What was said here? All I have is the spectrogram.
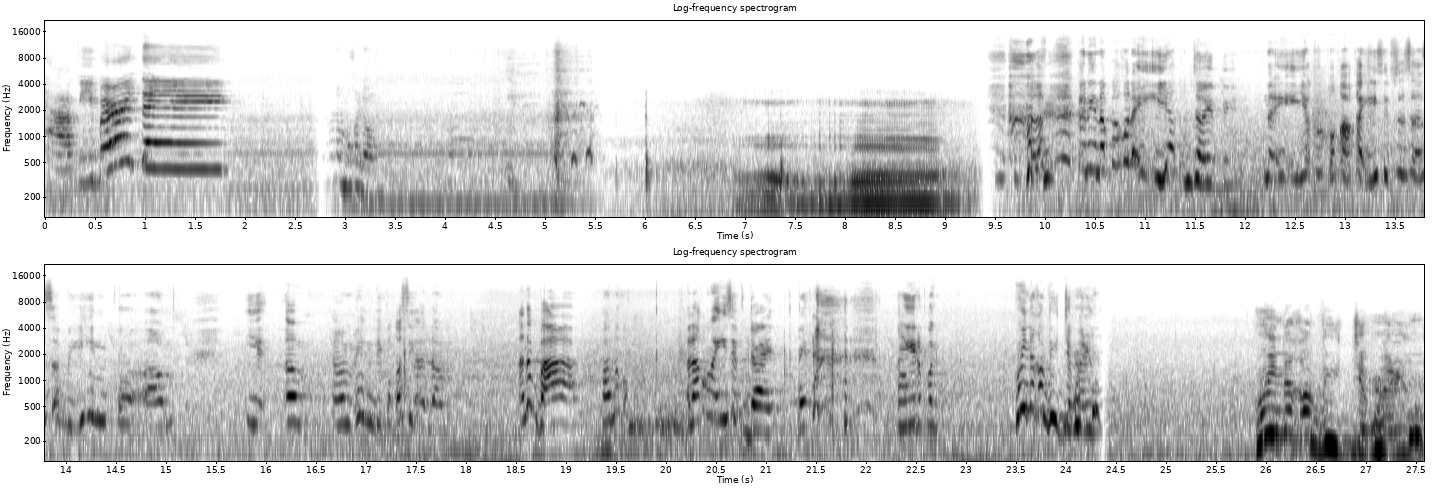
Happy birthday! Ako na makulong. Kanina pa ako naiiyak, Joyby. Naiiyak ako kakaisip sa sasabihin ko. Um, i- um, um, hindi ko kasi alam. Ano ba? Paano ko? Wala akong maisip, Joy. Wait. Ang hirap pag... Uy, naka-video pa rin. Uy, naka-video ka rin.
